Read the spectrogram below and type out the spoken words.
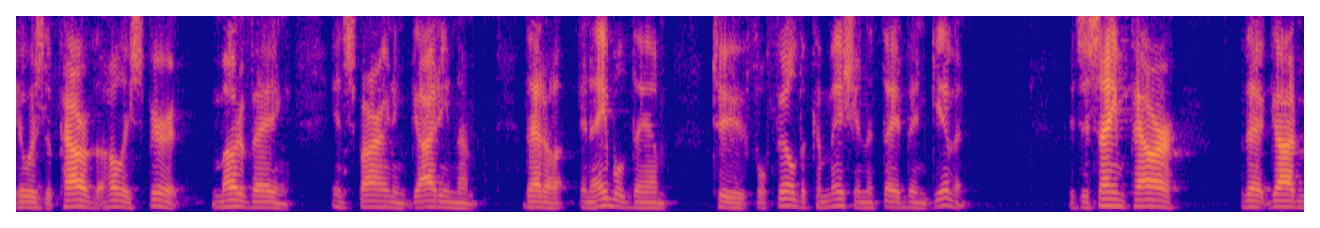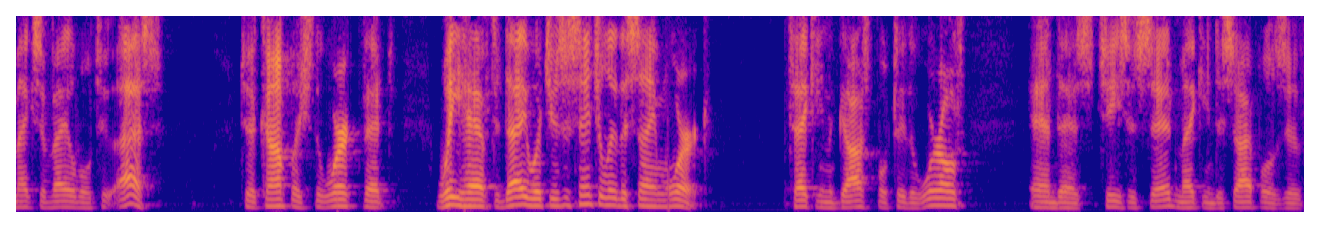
It was the power of the Holy Spirit motivating, inspiring, and guiding them that uh, enabled them to fulfill the commission that they had been given. It's the same power that God makes available to us to accomplish the work that we have today, which is essentially the same work taking the gospel to the world, and as Jesus said, making disciples of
